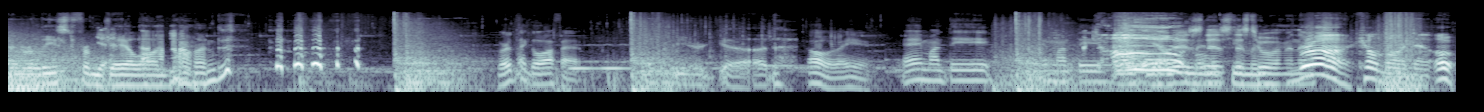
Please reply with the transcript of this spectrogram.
been released from Yeah. jail on bond. Where'd that go off at? Dear God. Oh, right here. Hey, Monty. Hey, Monty. Yeah, Oh! there's, there's, there's two of them in there. Bruh, come on now. Oh,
